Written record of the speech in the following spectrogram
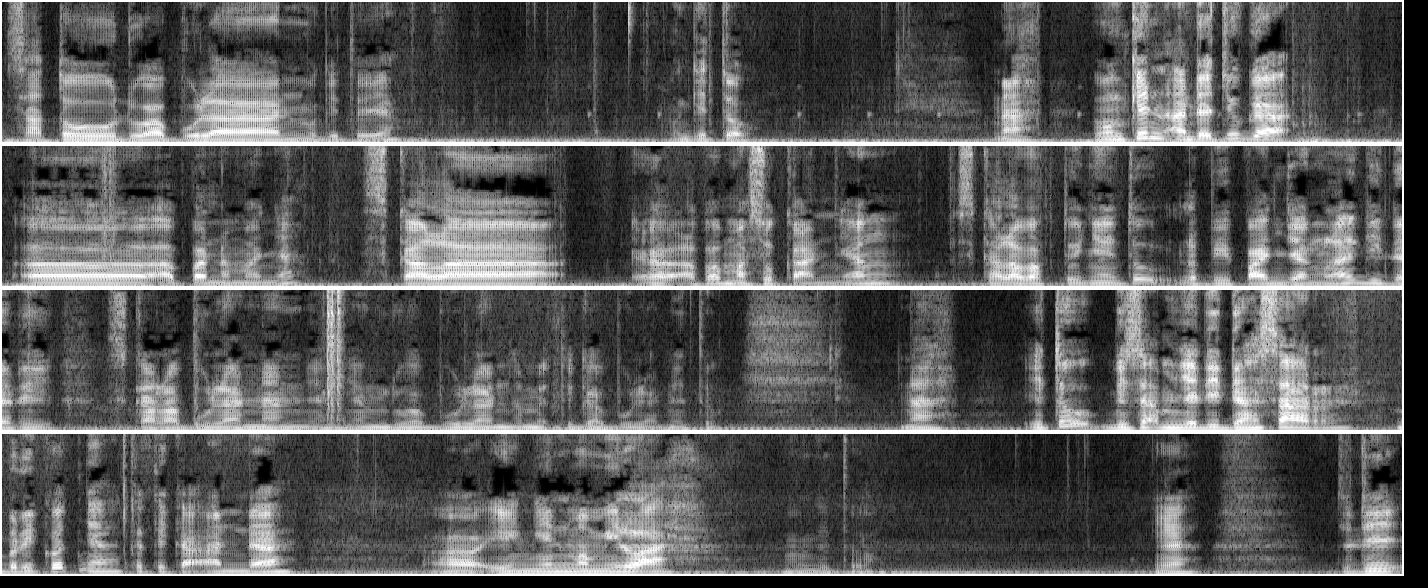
satu dua bulan begitu ya, begitu. Nah mungkin ada juga uh, apa namanya skala eh, apa masukan yang skala waktunya itu lebih panjang lagi dari skala bulanan ya yang dua bulan sampai tiga bulan itu nah itu bisa menjadi dasar berikutnya ketika Anda uh, ingin memilah gitu. Ya. Jadi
